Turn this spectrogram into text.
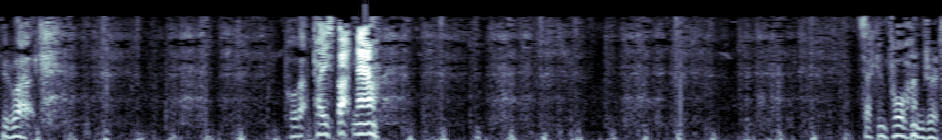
Good work. Pull now. Second 400.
